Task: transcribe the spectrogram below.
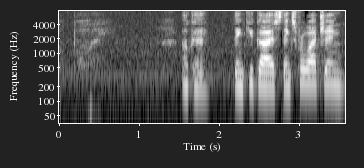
Oh boy. Okay. Thank you guys. Thanks for watching.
